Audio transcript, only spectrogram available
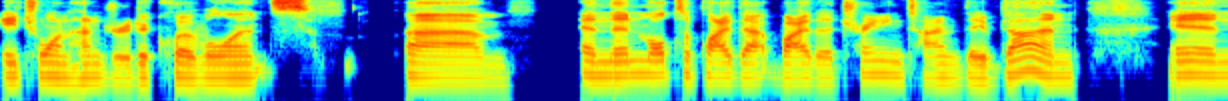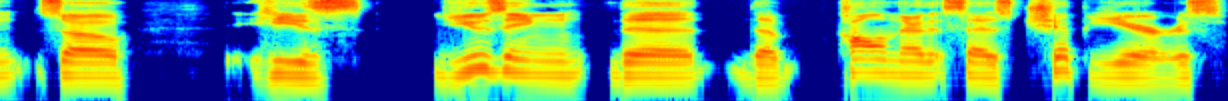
H100 equivalents, um, and then multiplied that by the training time they've done. And so he's using the the column there that says chip years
